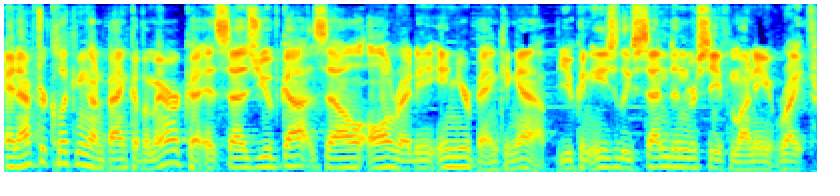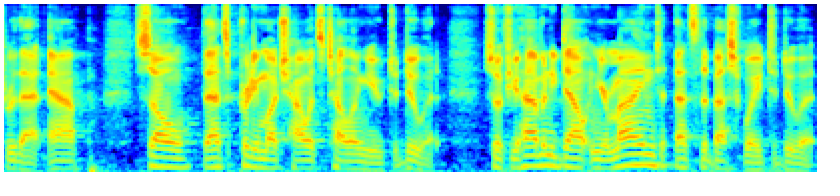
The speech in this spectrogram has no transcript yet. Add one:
and after clicking on Bank of America, it says you've got Zelle already in your banking app. You can easily send and receive money right through that app. So that's pretty much how it's telling you to do it. So if you have any doubt in your mind, that's the best way to do it.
